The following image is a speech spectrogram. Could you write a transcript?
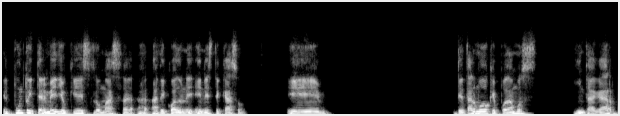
El punto intermedio, que es lo más adecuado en, este caso, de tal modo que podamos indagar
